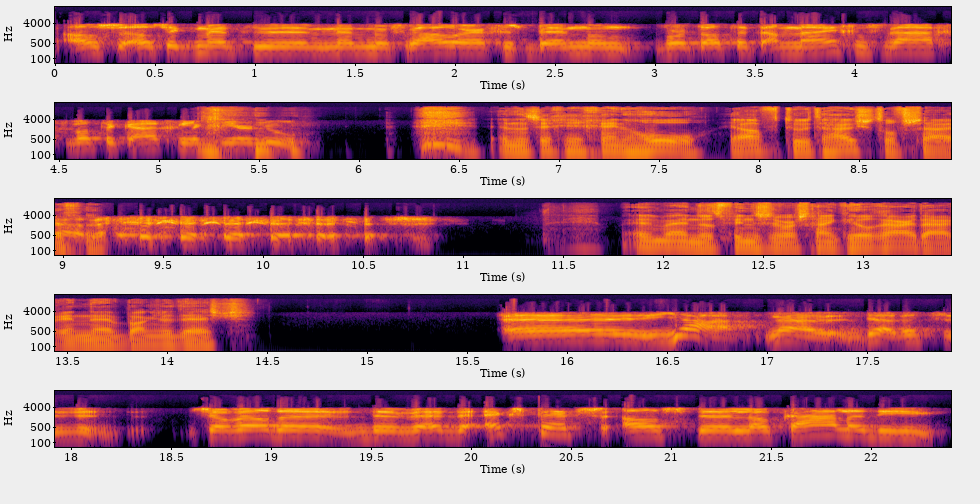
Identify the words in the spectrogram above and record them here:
als, als ik met, eh, met mijn vrouw ergens ben, dan wordt altijd aan mij gevraagd wat ik eigenlijk hier doe. en dan zeg je geen hol. Ja, af en toe het huis stofzuigen. En, en dat vinden ze waarschijnlijk heel raar daar in eh, Bangladesh. Eh, ja, nou, ja, dat, zowel de, de, de expats als de lokalen die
